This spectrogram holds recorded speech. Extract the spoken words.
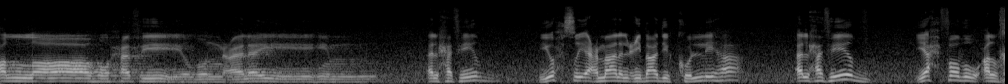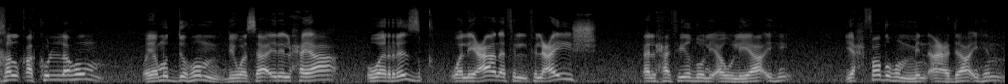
الله حفيظ عليهم. الحفيظ يحصي أعمال العباد كلها. الحفيظ يحفظ الخلق كلهم ويمدهم بوسائل الحياة والرزق والإعانة في العيش. الحفيظ لأوليائه يحفظهم من أعدائهم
